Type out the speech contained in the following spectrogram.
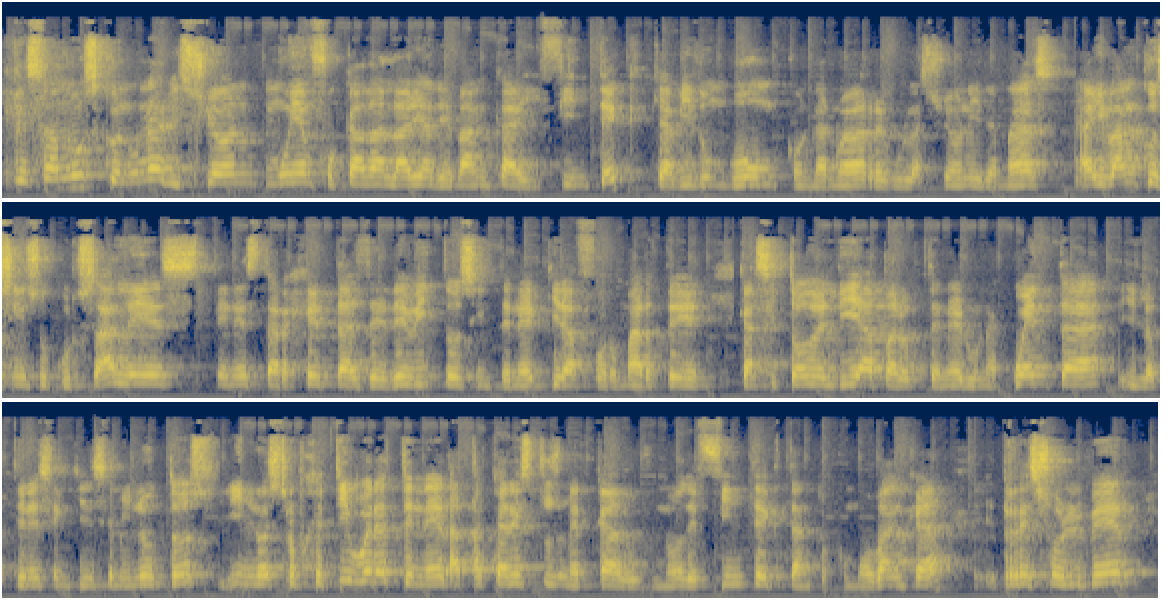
Empezamos con una visión muy enfocada al área de banca y fintech, que ha habido un boom con la nueva regulación y demás. Hay bancos sin sucursales, tienes tarjetas de débito sin tener que ir a formarte casi todo el día para obtener una cuenta y la obtienes en 15 minutos. Y nuestro objetivo era tener, atacar estos mercados, ¿no? De fintech tanto como banca, resolver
